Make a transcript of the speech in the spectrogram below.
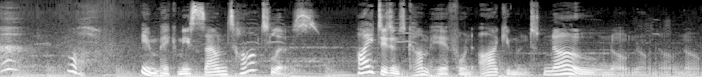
oh, You make me sound heartless. I didn't come here for an argument. No, no, no, no, no.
